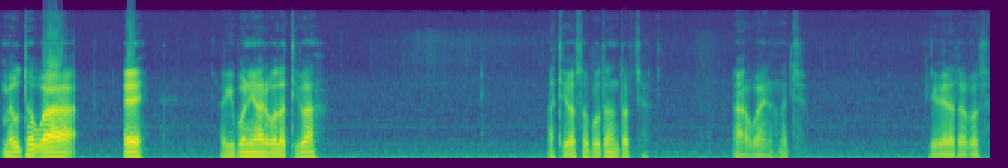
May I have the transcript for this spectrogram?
Me gusta jugar... Eh. Aquí ponía algo de activar. Activar soporte de antorcha. Ah, bueno, macho. Quería ver otra cosa.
